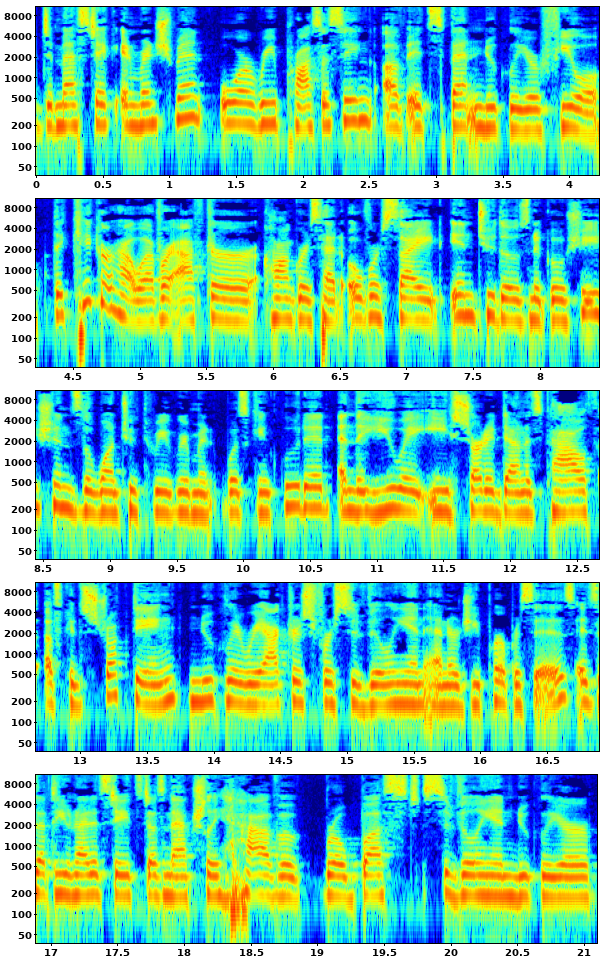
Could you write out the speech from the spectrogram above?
domestic enrichment or reprocessing of its spent nuclear fuel. The kicker, however, after Congress had oversight into those negotiations, the 123 agreement was concluded and the UAE started down its path of constructing nuclear reactors for civilian energy purposes, is that the United States doesn't actually have a robust civilian nuclear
